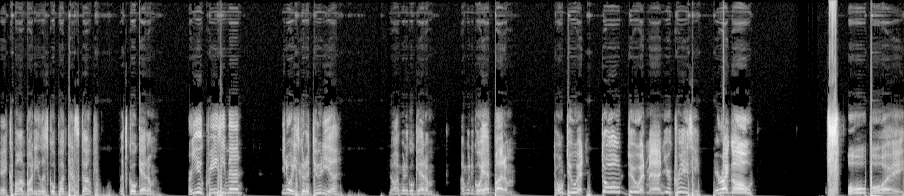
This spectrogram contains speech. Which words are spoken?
Hey, come on, buddy. Let's go bug that skunk. Let's go get him. Are you crazy, man? You know what he's gonna do to you. No, I'm gonna go get him. I'm gonna go headbutt him. Don't do it. Don't do it, man. You're crazy. Here I go. Oh boy,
